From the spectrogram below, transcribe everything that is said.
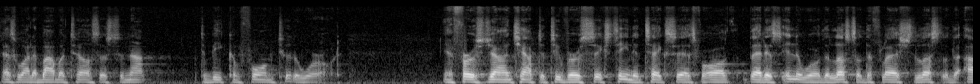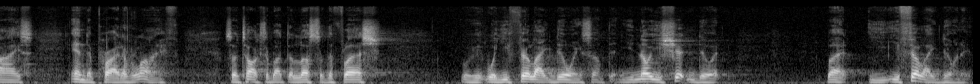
That's why the Bible tells us to not to be conformed to the world. In 1 John chapter 2, verse 16, the text says, For all that is in the world, the lust of the flesh, the lust of the eyes, and the pride of life. So it talks about the lust of the flesh, where you feel like doing something. You know you shouldn't do it, but you feel like doing it.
